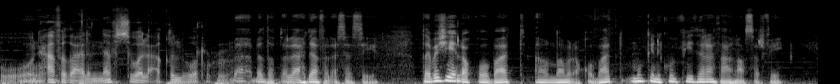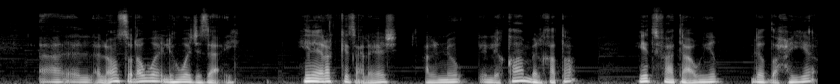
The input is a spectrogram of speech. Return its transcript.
ونحافظ على النفس والعقل وال... بالضبط الأهداف الأساسية. طيب إيش هي العقوبات أو نظام العقوبات؟ ممكن يكون في ثلاث عناصر فيه. العنصر الأول اللي هو جزائي هنا يركز على إيش؟ على إنه اللي قام بالخطأ يدفع تعويض للضحية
